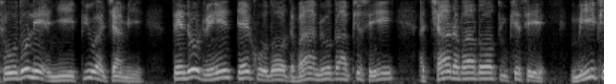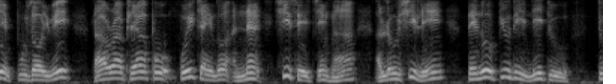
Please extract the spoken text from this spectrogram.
ထိုသို့နှင့်အညီပြုရကြမည်။သင်တို့တွင်တည်းခိုသောတပါးအမျိုးသားဖြစ်စေ၊အခြားတပါးသောသူဖြစ်စေ၊မီးဖြင့်ပူဇော်၍ ထာဝရဘုရားအဘို့မွှေးကြိုင်သောအနံ့ရှိစေခြင်းငှါအလိုရှိလျှင်၊သင်တို့ပြုသည်နည်းတူသူ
